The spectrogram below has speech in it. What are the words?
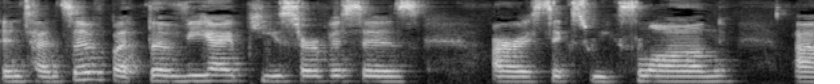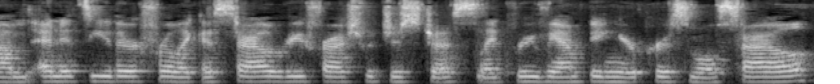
intensive but the vip services are six weeks long um, and it's either for like a style refresh which is just like revamping your personal style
